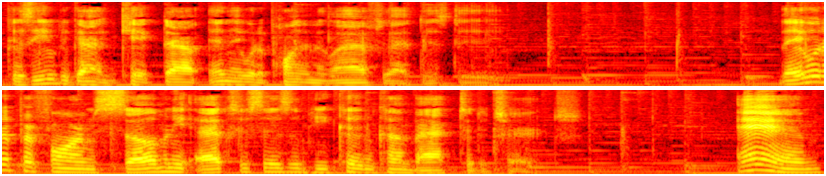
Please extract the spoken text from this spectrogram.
because he would have gotten kicked out, and they would have pointed and laughed at this dude they would have performed so many exorcisms he couldn't come back to the church. And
